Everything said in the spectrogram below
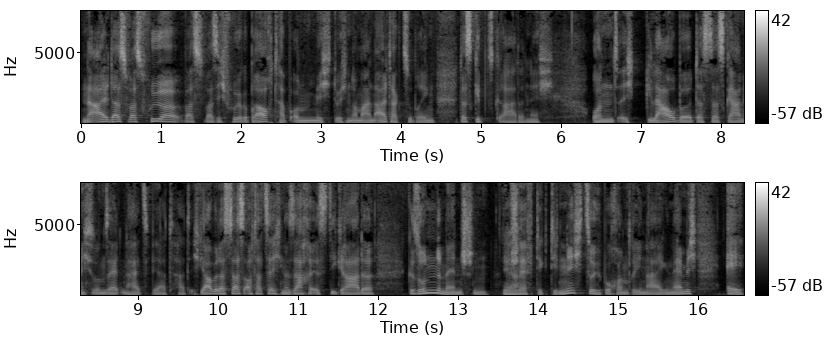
Ne, all das, was früher, was was ich früher gebraucht habe, um mich durch einen normalen Alltag zu bringen, das gibt's gerade nicht. Und ich glaube, dass das gar nicht so einen Seltenheitswert hat. Ich glaube, dass das auch tatsächlich eine Sache ist, die gerade gesunde Menschen Ja. beschäftigt, die nicht zur Hypochondrie neigen. Nämlich, ey,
